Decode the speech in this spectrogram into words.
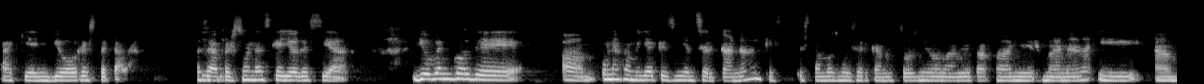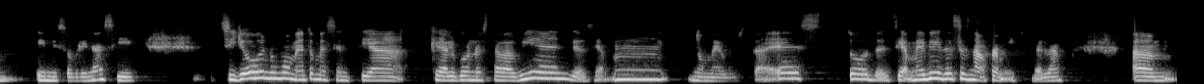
a quien yo respetaba. O sea, personas que yo decía, yo vengo de um, una familia que es bien cercana, que estamos muy cercanos todos, mi mamá, mi papá, mi hermana y, um, y mis sobrinas. Y si yo en un momento me sentía que algo no estaba bien, yo decía, mm, no me gusta esto, decía, maybe this is not for me, ¿verdad? Um,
